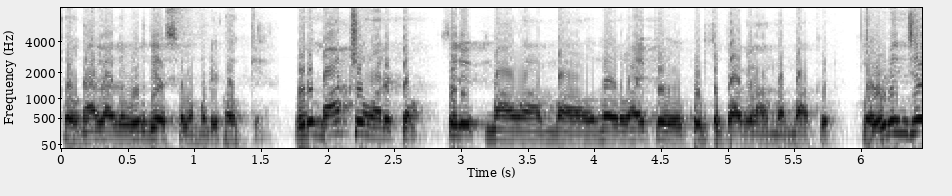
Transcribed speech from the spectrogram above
அதனால அதை உறுதியா சொல்ல முடியும். ஓகே ஒரு மாற்றம் வரட்டும். சரி இன்னொரு வாய்ப்பு கொடுத்து பார்க்கலாம் அந்த அம்மாக்கு ஒழிஞ்சே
